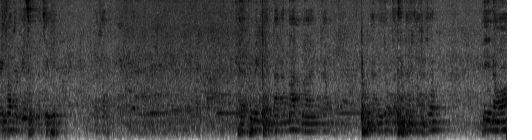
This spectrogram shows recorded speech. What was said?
มีความสุขที่สุดในชีวิตนะครับแขกผู้มีเกียรติมากันมากมายนะครับท่านนายกทัศนัยทองคตพี่น้อง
